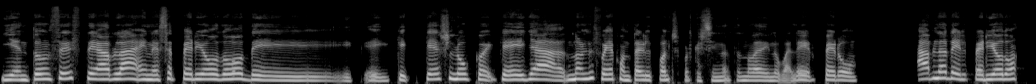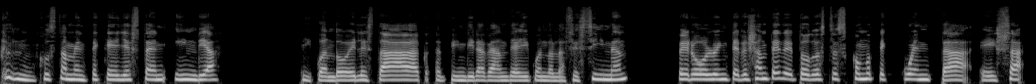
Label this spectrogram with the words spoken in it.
Y entonces te habla en ese periodo de eh, qué es lo que, ella, no les voy a contar el punch porque si no, entonces nadie va a leer, pero habla del periodo justamente que ella está en India y cuando él está, Indira Gandhi ahí cuando la asesinan. Pero lo interesante de todo esto es cómo te cuenta esa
